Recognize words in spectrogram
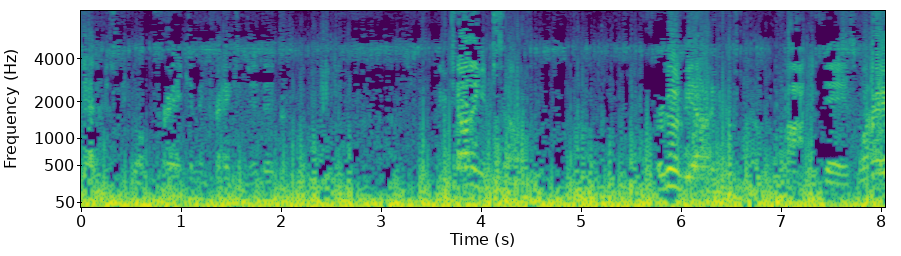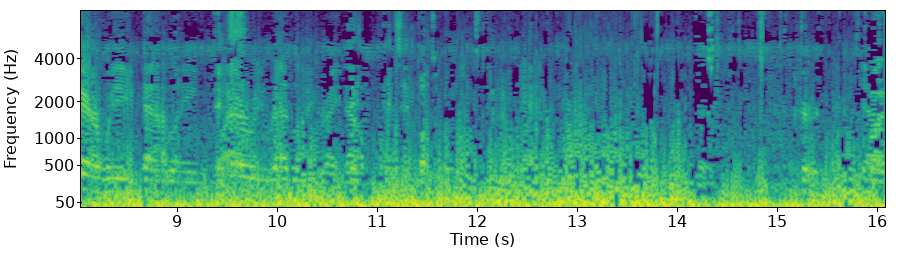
got to just be going cranking and cranking, and it, you're telling yourself, "We're going to be out of here five days. Why are we battling? Why are we redlining right now?" It's impossible not to do. My,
